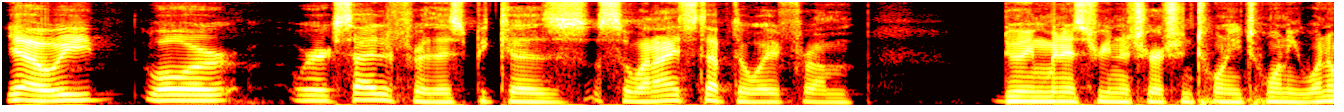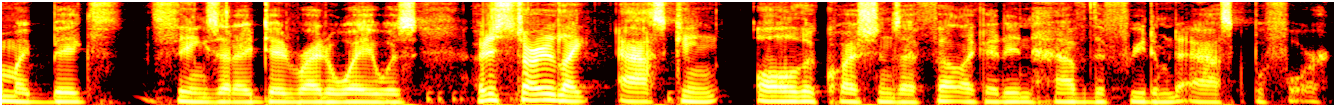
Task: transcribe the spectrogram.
yeah, we well we're we're excited for this because so when I stepped away from doing ministry in a church in 2020, one of my big th- things that I did right away was I just started like asking all the questions I felt like I didn't have the freedom to ask before.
